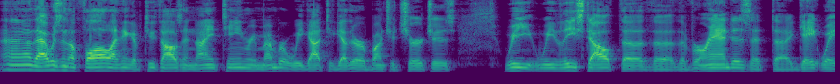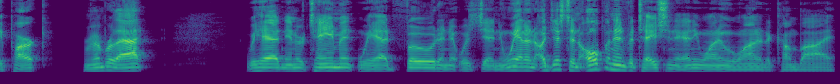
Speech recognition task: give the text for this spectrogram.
Uh, that was in the fall, I think, of 2019. Remember, we got together a bunch of churches we we leased out the the, the verandas at uh, Gateway Park. Remember that? We had entertainment, we had food, and it was genuine. We had an, just an open invitation to anyone who wanted to come by.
